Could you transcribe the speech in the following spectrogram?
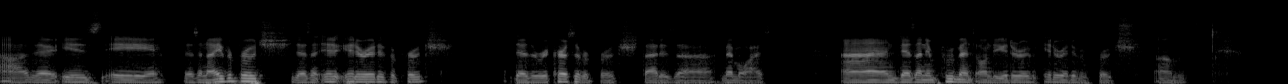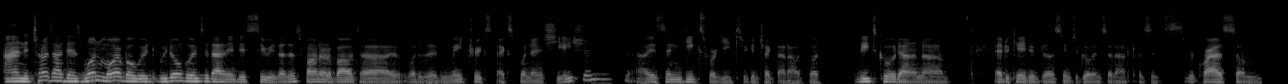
Uh, there is a there's a naive approach. There's an iterative approach. There's a recursive approach that is uh, memoized, and there's an improvement on the iterative, iterative approach. Um, and it turns out there's one more, but we, we don't go into that in this series. I just found out about uh, what is it, matrix exponentiation. Uh, it's in Geeks for Geeks. You can check that out. But LeetCode and uh, Educative don't seem to go into that because it requires some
